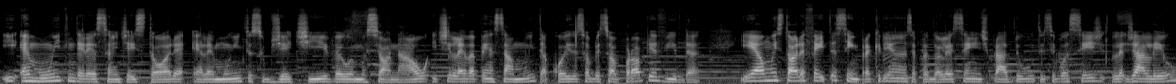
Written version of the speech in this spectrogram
E é muito interessante a história, ela é muito subjetiva, emocional e te leva a pensar muita coisa sobre a sua própria vida. E é uma história feita, assim, para criança, para adolescente, para adulto. E se você já leu,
